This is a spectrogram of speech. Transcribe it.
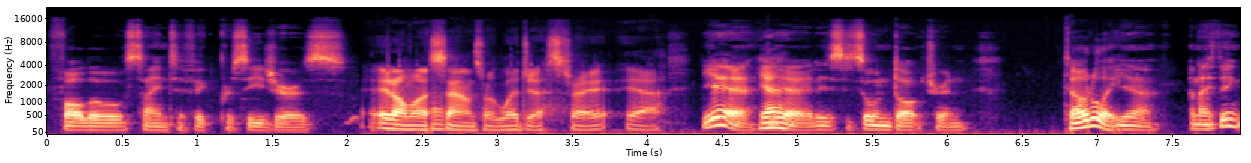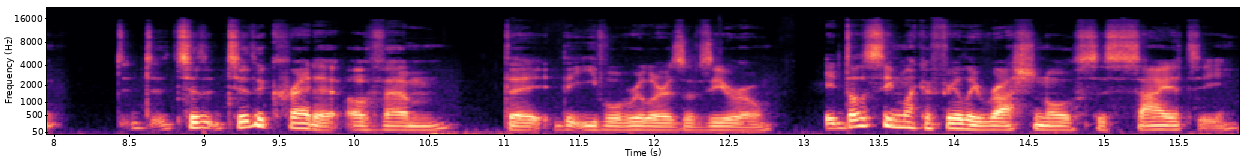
follow scientific procedures. It almost oh. sounds religious, right? Yeah. Yeah, yeah. Yeah. It is its own doctrine. Totally. Yeah, and I think t- to to the credit of um, the the evil rulers of Zero, it does seem like a fairly rational society,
